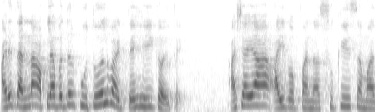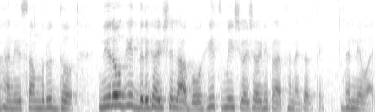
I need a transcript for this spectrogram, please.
आणि त्यांना आपल्याबद्दल कुतूहल वाटते हेही कळते. अशा या आई पप्पांना सुखी समाधानी समृद्ध निरोगी दीर्घायुष्य लाभो हीच मी शिवचरणी प्रार्थना करते. धन्यवाद.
